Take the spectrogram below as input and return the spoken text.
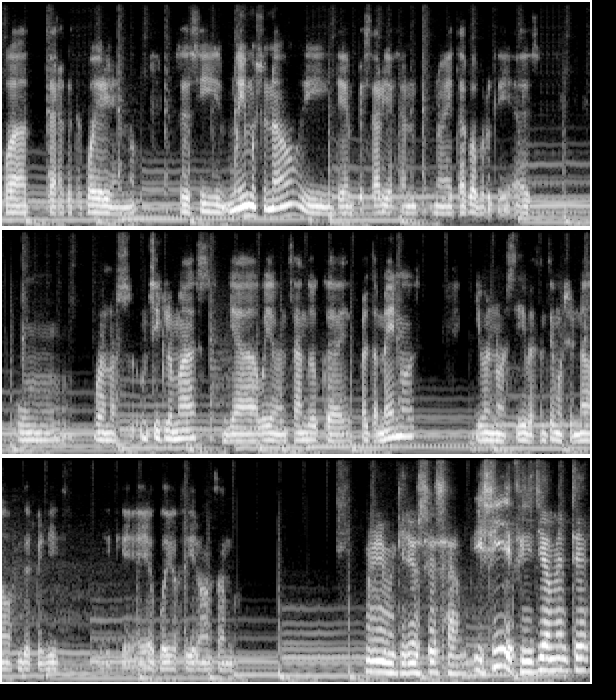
pueda, para que te pueda ir bien, ¿no? Entonces sí, muy emocionado y de empezar ya esta nueva etapa porque ya es un, bueno, un ciclo más, ya voy avanzando, cada vez falta menos y bueno, sí, bastante emocionado, bastante feliz de que haya podido seguir avanzando. Bien, mi querido César. Y sí, definitivamente,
